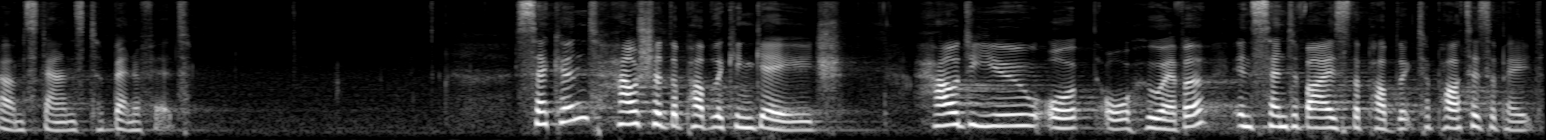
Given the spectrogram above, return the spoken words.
um, stands to benefit. Second, how should the public engage? How do you, or, or whoever, incentivize the public to participate?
